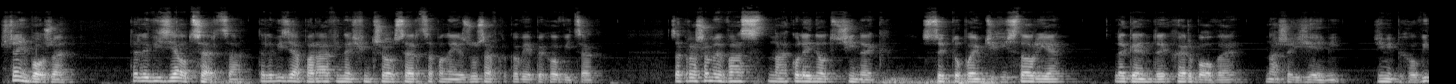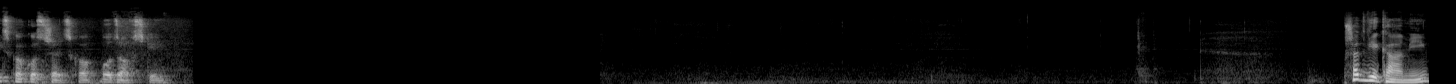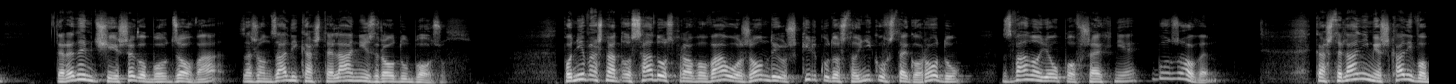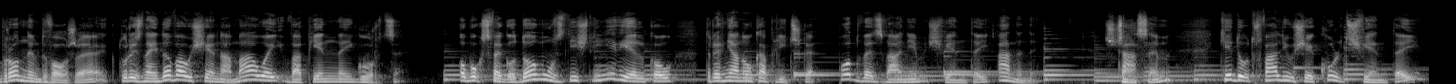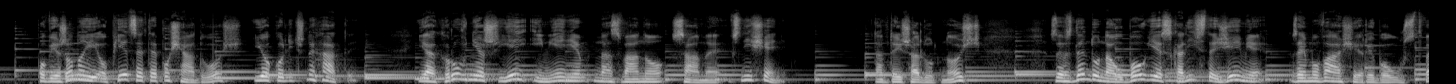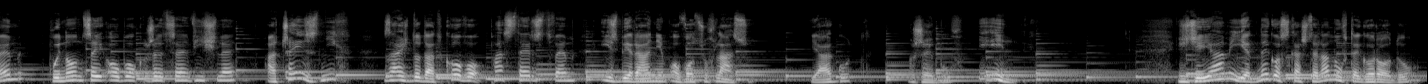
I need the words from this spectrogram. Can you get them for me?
Szczęść Boże. Telewizja od serca. Telewizja parafii Najświętszego Serca Pana Jezusa w Krakowie Pychowicach. Zapraszamy Was na kolejny odcinek z cyklu Powiem Ci historię, legendy herbowe naszej ziemi, ziemi pychowicko-kostrzecko-bodzowskiej. Przed wiekami terenem dzisiejszego Bodzowa zarządzali kasztelani z rodu Bozów. Ponieważ nad osadą sprawowało rządy już kilku dostojników z tego rodu, zwano ją powszechnie Bozowem. Kasztelani mieszkali w obronnym dworze, który znajdował się na małej, wapiennej górce. Obok swego domu wznieśli niewielką, drewnianą kapliczkę pod wezwaniem świętej Anny. Z czasem, kiedy utrwalił się kult świętej, powierzono jej opiece tę posiadłość i okoliczne chaty, jak również jej imieniem nazwano same wzniesienie. Tamtejsza ludność ze względu na ubogie, skaliste ziemie zajmowała się rybołówstwem płynącej obok rzece Wiśle, a część z nich zaś dodatkowo pasterstwem i zbieraniem owoców lasu, jagód, grzybów i innych. Z dziejami jednego z kasztelanów tego rodu,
